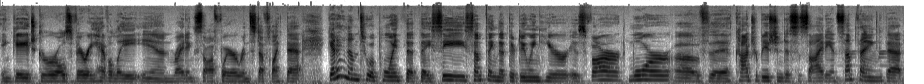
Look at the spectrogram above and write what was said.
engaged girls very heavily in writing software and stuff like that. Getting them to a point that they see something that they're doing here is far more of the contribution to society and something that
